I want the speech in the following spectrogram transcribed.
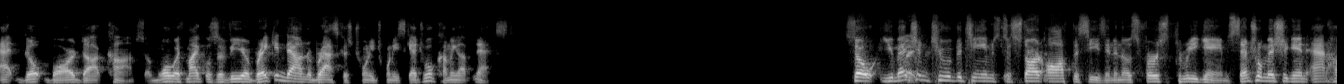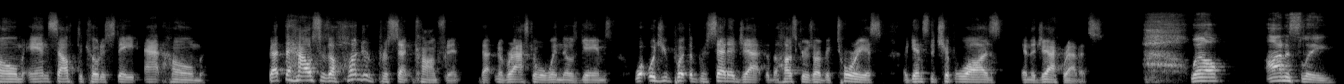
at builtbar.com. So, more with Michael Severe breaking down Nebraska's 2020 schedule coming up next. So you mentioned right. two of the teams to start off the season in those first three games Central Michigan at home and South Dakota State at home. Bet the house is 100% confident that Nebraska will win those games. What would you put the percentage at that the Huskers are victorious against the Chippewas and the Jackrabbits? Well, honestly,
